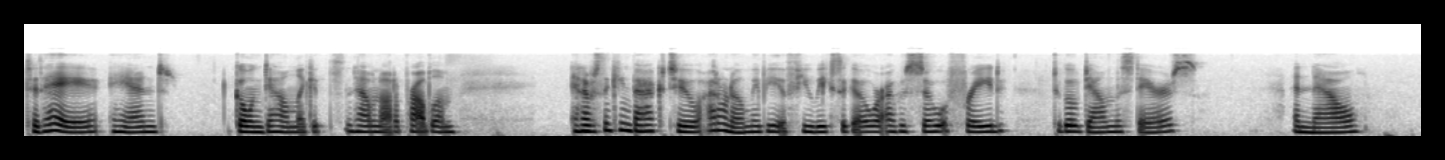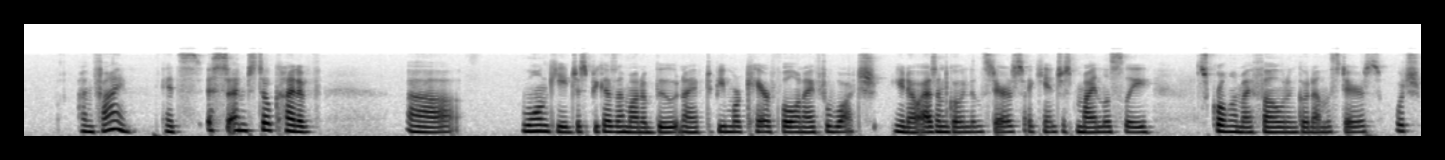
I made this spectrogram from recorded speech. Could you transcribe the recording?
today and going down like it's now not a problem. And I was thinking back to, I don't know, maybe a few weeks ago where I was so afraid to go down the stairs. And now I'm fine. It's, I'm still kind of uh, wonky just because I'm on a boot and I have to be more careful and I have to watch, you know, as I'm going down the stairs. I can't just mindlessly scroll on my phone and go down the stairs, which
